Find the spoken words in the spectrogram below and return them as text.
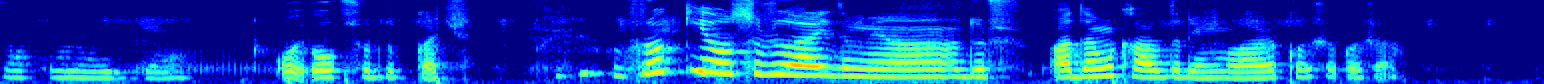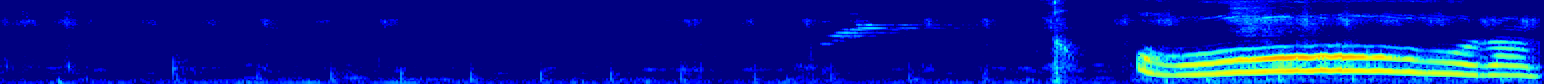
Saklanmaya gideceğim. Oy osurduk kaç. Froggy'ye osurdaydım ya. Dur adamı kaldırayım bu ara koşa koşa. Oo, ran.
